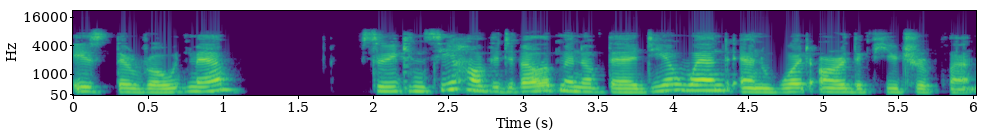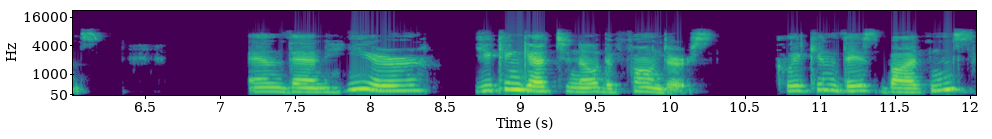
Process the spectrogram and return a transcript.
is the roadmap. So you can see how the development of the idea went and what are the future plans. And then here you can get to know the founders. Clicking these buttons,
